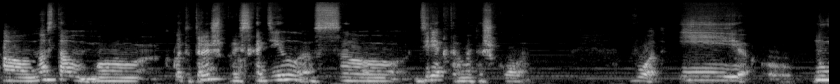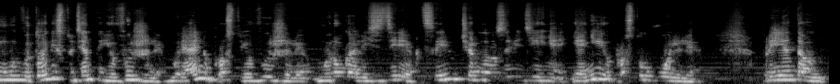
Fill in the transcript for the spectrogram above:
а, у нас там какой-то трэш происходил с а, директором этой школы. Вот. И ну, мы в итоге студенты ее выжили. Мы реально просто ее выжили. Мы ругались с дирекцией учебного заведения, и они ее просто уволили. При этом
